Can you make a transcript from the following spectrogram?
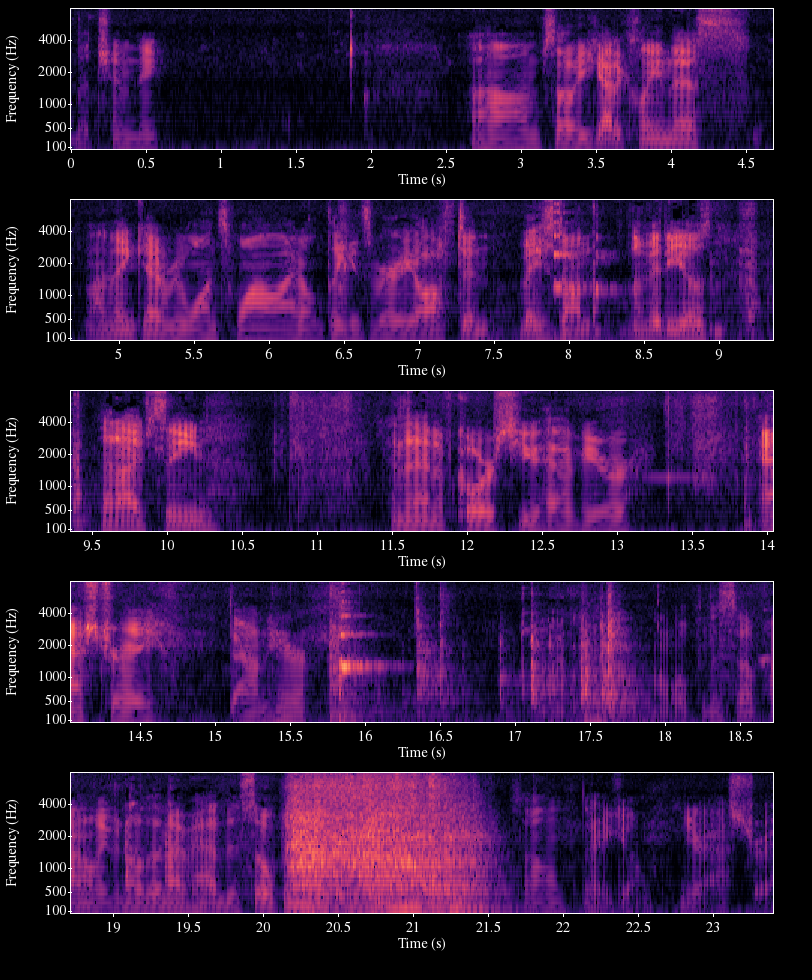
the chimney. Um, so you got to clean this, I think, every once in a while. I don't think it's very often based on the videos that I've seen. And then, of course, you have your ashtray down here I'll open this up. I don't even know that I've had this open yet. So there you go, your ashtray.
